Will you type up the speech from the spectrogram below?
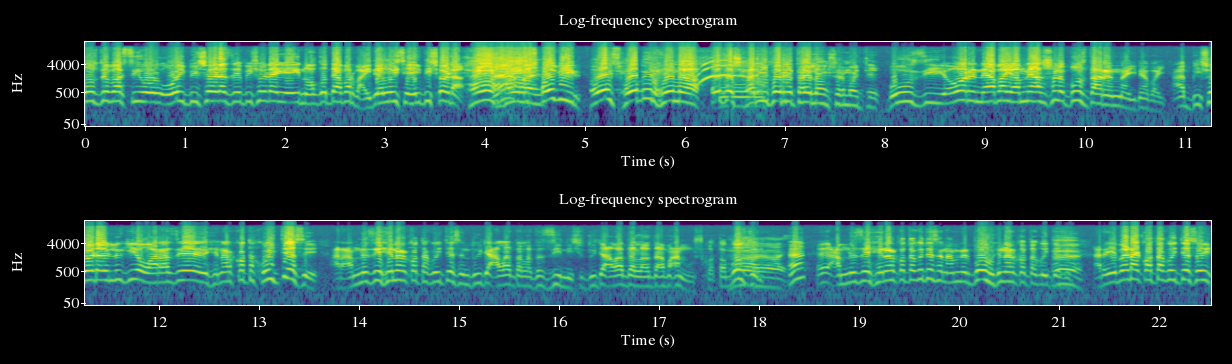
বুঝতে পারছি। ওই ওই বিষয়টা যে বিষয়টা এই নগদে আবার ভাইরাল হইছে এই বিষয়টা। হ্যাঁ হ্যাঁ ছবির। ওই ছবির হেনা এই যে শাড়ি পরে তাই লংসের মধ্যে। বুঝি। ওরে না ভাই আপনি আসলে বুঝদারেন নাই না ভাই। আর বিষয়টা হইল গিয়ে ওরা যে হেনার কথা কইতে আছে আর আপনি যে হেনার কথা কইতেছেন দুইটা আলাদা আলাদা জিনিস দুইটা আলাদা আলাদা মানুষ কথা বলছেন? হ্যাঁ, হ্যাঁ। হ্যাঁ? আপনি যে হেনার কথা কইতেছেন আপনার বউ হেনার কথা কইতেছেন। হ্যাঁ। আর এবারে কথা কইতেছে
